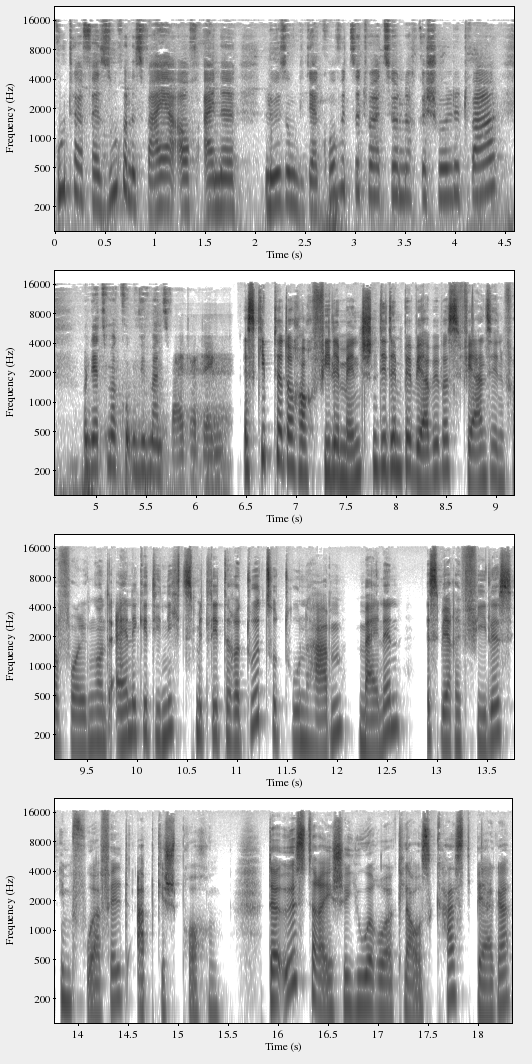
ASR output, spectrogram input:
guter Versuch und es war ja auch eine Lösung, die der Covid-Situation noch geschuldet war. Und jetzt mal gucken, wie man es weiterdenkt. Es gibt ja doch auch viele Menschen, die den Bewerb übers Fernsehen verfolgen. Und einige, die nichts mit Literatur zu tun haben, meinen, es wäre vieles im Vorfeld abgesprochen. Der österreichische Juror Klaus Kastberger,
